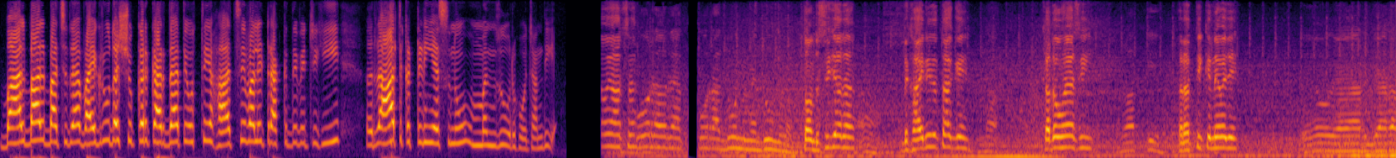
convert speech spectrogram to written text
ਬਾਲ-ਬਾਲ ਬਚਦਾ ਵਾਹਿਗੁਰੂ ਦਾ ਸ਼ੁਕਰ ਕਰਦਾ ਤੇ ਉੱਥੇ ਹਾਦਸੇ ਵਾਲੇ ਟਰੱਕ ਦੇ ਵਿੱਚ ਹੀ ਰਾਤ ਕੱਟਣੀ ਇਸ ਨੂੰ ਮਨਜ਼ੂਰ ਹੋ ਜਾਂਦੀ ਹੈ। ਹੋਇਆ ਹਾਦਸਾ? ਕੋਰਾ ਕੋਰਾ ਦੂਨ ਮੈਂ ਦੂਨ ਧੁੰਦ ਸੀ ਜ਼ਿਆਦਾ ਦਿਖਾਈ ਨਹੀਂ ਦਿੱਤਾ ਅੱਗੇ? ਕਦੋਂ ਹੋਇਆ ਸੀ? ਰਾਤੀ। ਰਾਤੀ ਕਿੰਨੇ ਵਜੇ? ਇਹ ਹੋ ਗਿਆ 11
